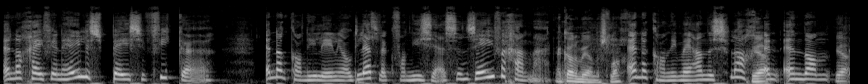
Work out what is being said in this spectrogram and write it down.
En dan geef je een hele specifieke... En dan kan die leerling ook letterlijk van die 6 een 7 gaan maken. Dan kan ermee aan de slag. En dan kan hij mee aan de slag. Ja. En, en dan Ja.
